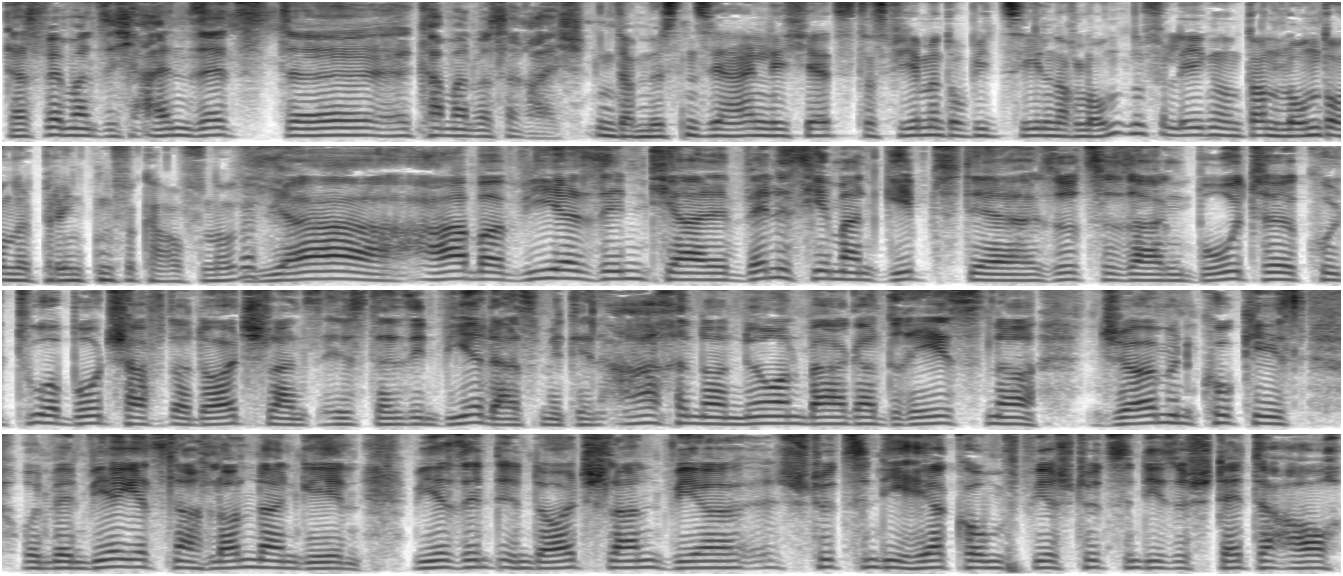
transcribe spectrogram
dass wenn man sich einsetzt, äh, kann man was erreichen. Und da müssten Sie eigentlich jetzt das Firmendomizil nach London verlegen und dann Londoner Printen verkaufen, oder? Ja, aber wir sind ja, wenn es jemand gibt, der sozusagen Bote, Kulturbotschafter Deutschlands ist, dann sind wir das mit den Aachener, Nürnberger, Dresdner, German Cookies und wenn wir jetzt nach London gehen, wir sind in Deutschland, wir stützen die Herkunft, wir stützen diese Städte auch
